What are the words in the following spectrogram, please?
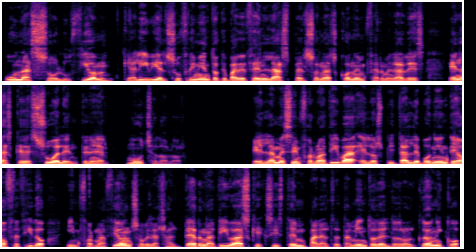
una solución que alivie el sufrimiento que padecen las personas con enfermedades en las que suelen tener mucho dolor. En la mesa informativa, el Hospital de Poniente ha ofrecido información sobre las alternativas que existen para el tratamiento del dolor crónico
